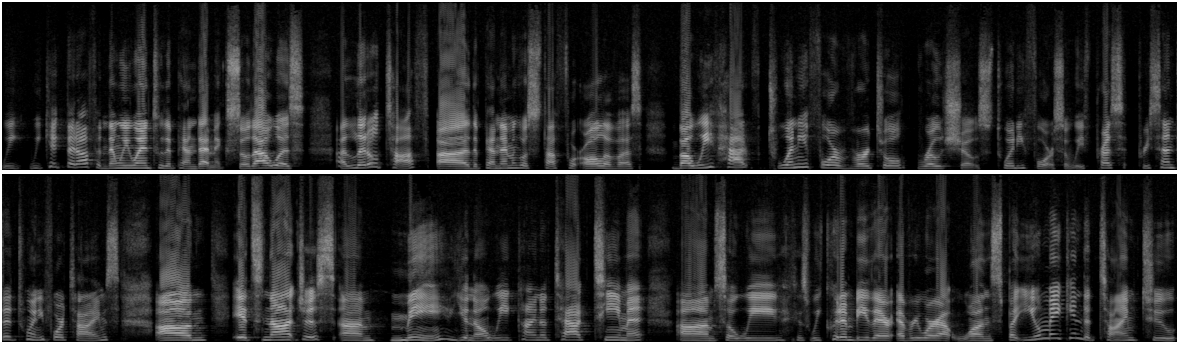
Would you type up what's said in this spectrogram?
we, we kicked it off and then we went to the pandemic. So that was a little tough. Uh, the pandemic was tough for all of us, but we've had 24 virtual road shows, 24. So we've pres- presented 24 times. Um, it's not just um, me, you know, we kind of tag team it. Um, so we, because we couldn't be there everywhere at once, but you making the time to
